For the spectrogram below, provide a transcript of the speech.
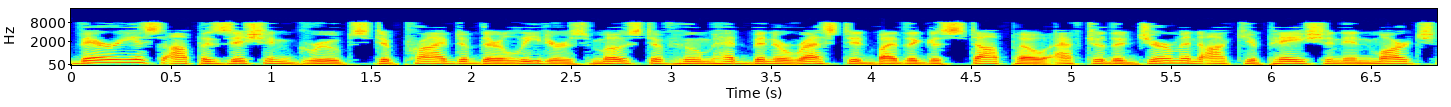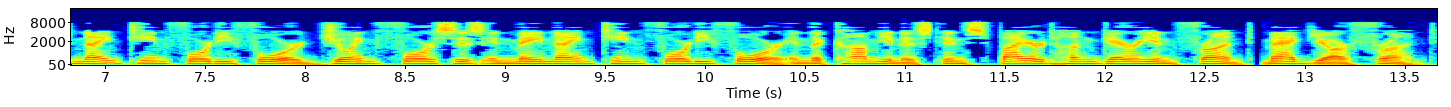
Various opposition groups deprived of their leaders most of whom had been arrested by the Gestapo after the German occupation in March 1944 joined forces in May 1944 in the communist-inspired Hungarian Front, Magyar Front.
